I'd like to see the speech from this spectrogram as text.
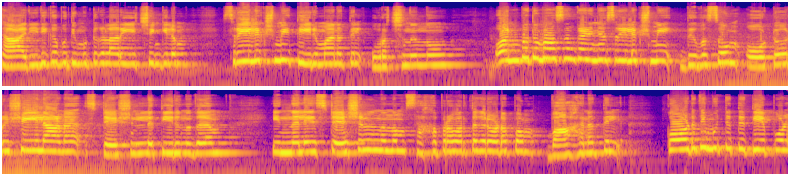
ശാരീരിക ബുദ്ധിമുട്ടുകൾ അറിയിച്ചെങ്കിലും ശ്രീലക്ഷ്മി തീരുമാനത്തിൽ ഉറച്ചുനിന്നു. ഒൻപത് മാസം കഴിഞ്ഞ ശ്രീലക്ഷ്മി ദിവസവും ഓട്ടോറിക്ഷയിലാണ് സ്റ്റേഷനിലെത്തിയിരുന്നത്. ഇന്നലെ സ്റ്റേഷനിൽ നിന്നും സഹപ്രവർത്തകരോടൊപ്പം വാഹനത്തിൽ കോടതി മുറ്റത്തെത്തിയപ്പോൾ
